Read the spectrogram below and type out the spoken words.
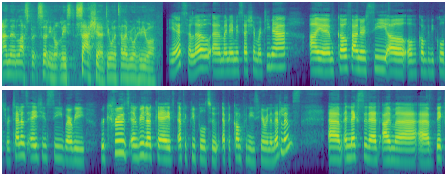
and then last but certainly not least, Sasha, do you want to tell everyone who you are? Yes, hello. Uh, my name is Sasha Martina. I am co-founder CEO of a company called Your Talent Agency, where we recruit and relocate epic people to epic companies here in the Netherlands. Um, and next to that, I'm a, a, big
